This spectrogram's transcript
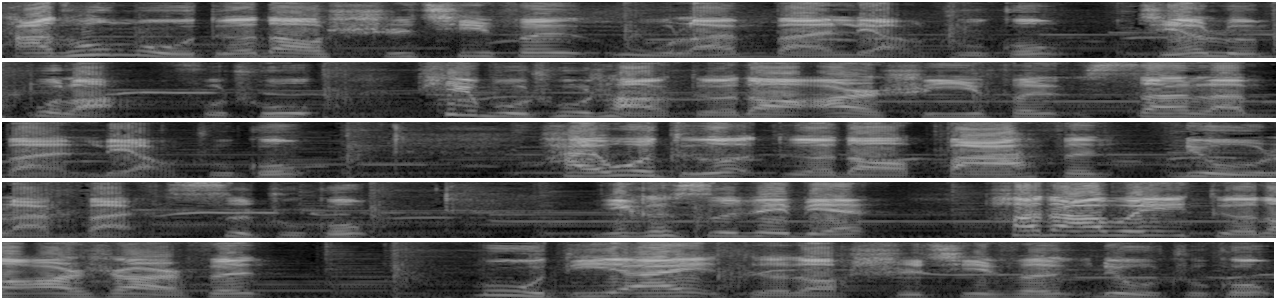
塔图姆得到十七分、五篮板、两助攻；杰伦·布朗复出替补出场，得到二十一分、三篮板、两助攻；海沃德得到八分、六篮板、四助攻。尼克斯这边，哈达威得到二十二分。穆迪埃得到十七分六助攻。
